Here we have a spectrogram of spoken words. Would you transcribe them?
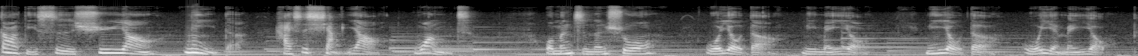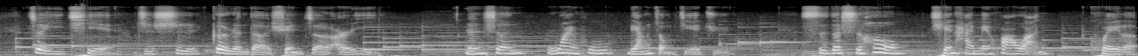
到底是需要 need 还是想要 want？我们只能说，我有的你没有。你有的，我也没有，这一切只是个人的选择而已。人生无外乎两种结局：死的时候钱还没花完，亏了；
